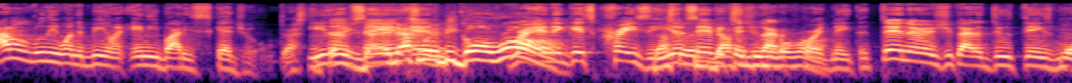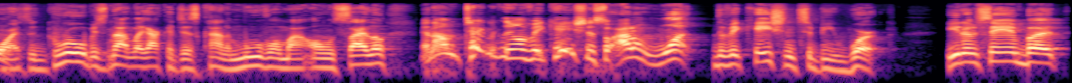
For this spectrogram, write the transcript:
I don't really want to be on anybody's schedule. That's the you know what I'm saying? And that's where it be going wrong. Right, and it gets crazy. That's you know what I'm saying? Because you got to go wrong. coordinate the dinners, you got to do things more Yeah. as a group. It's not like I could just kind of move on my own silo. And I'm technically on vacation, so I don't want the vacation to be work. You know what I'm saying? But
